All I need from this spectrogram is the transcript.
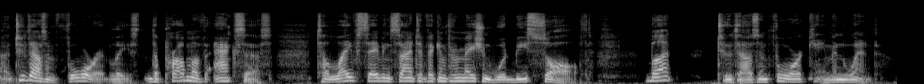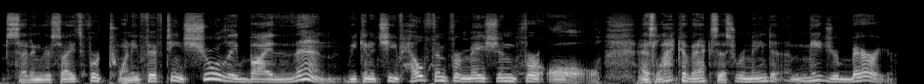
uh, 2004 at least, the problem of access to life-saving scientific information would be solved. But 2004 came and went setting their sights for 2015. Surely by then we can achieve health information for all, as lack of access remained a major barrier.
